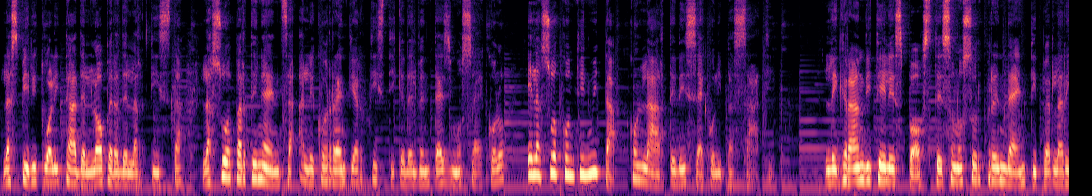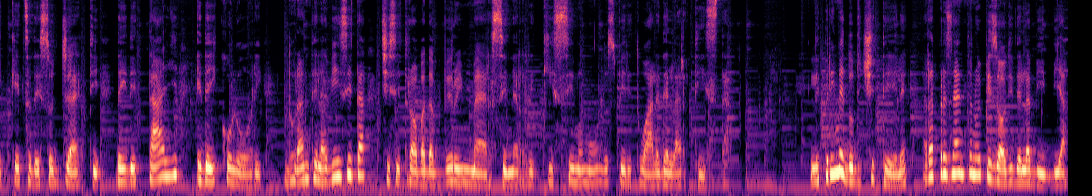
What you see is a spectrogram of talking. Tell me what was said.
la spiritualità dell'opera dell'artista, la sua appartenenza alle correnti artistiche del XX secolo e la sua continuità con l'arte dei secoli passati. Le grandi tele esposte sono sorprendenti per la ricchezza dei soggetti, dei dettagli e dei colori. Durante la visita ci si trova davvero immersi nel ricchissimo mondo spirituale dell'artista. Le prime 12 tele rappresentano episodi della Bibbia,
